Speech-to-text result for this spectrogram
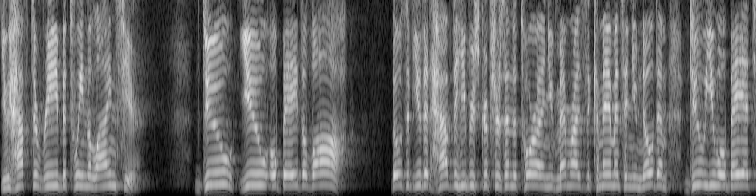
You have to read between the lines here. Do you obey the law? Those of you that have the Hebrew scriptures and the Torah and you've memorized the commandments and you know them, do you obey it?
